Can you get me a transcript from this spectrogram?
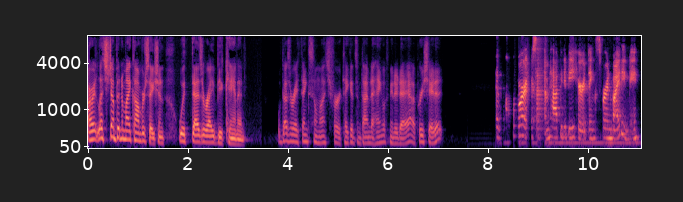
All right, let's jump into my conversation with Desiree Buchanan. Well, Desiree, thanks so much for taking some time to hang with me today. I appreciate it. Of course. I'm happy to be here. Thanks for inviting me.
